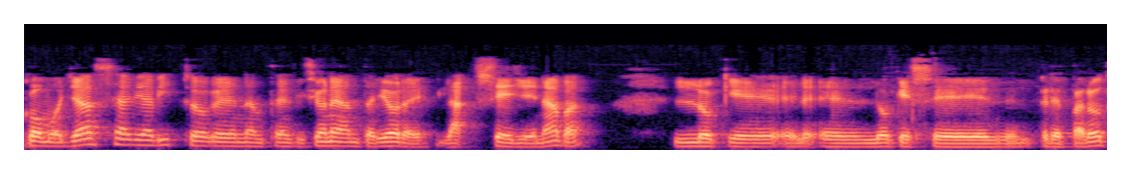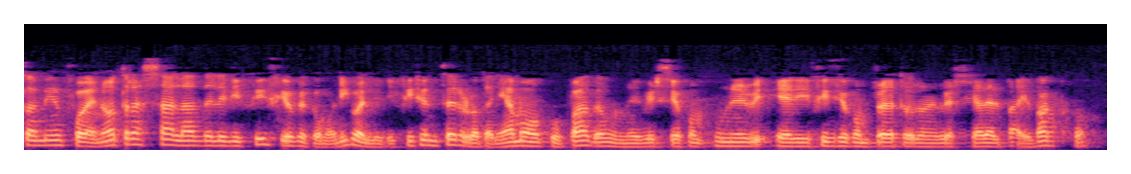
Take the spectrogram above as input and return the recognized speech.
como ya se había visto que en ediciones anteriores la, se llenaba, Lo que, lo que se preparó también fue en otras salas del edificio, que como digo, el edificio entero lo teníamos ocupado, un edificio, un completo de la Universidad del País Vasco,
